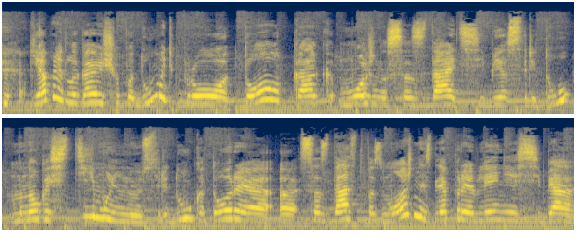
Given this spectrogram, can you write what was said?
Я предлагаю еще подумать про то, как можно создать себе среду, многостимульную среду, среду, которая э, создаст возможность для проявления себя.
